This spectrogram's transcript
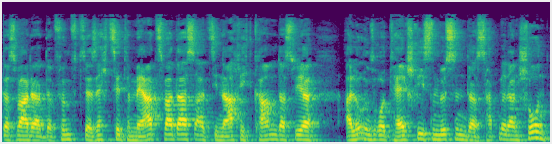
das war der, der 5., der 16. März war das, als die Nachricht kam, dass wir alle unsere Hotels schließen müssen. Das hat mir dann schon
